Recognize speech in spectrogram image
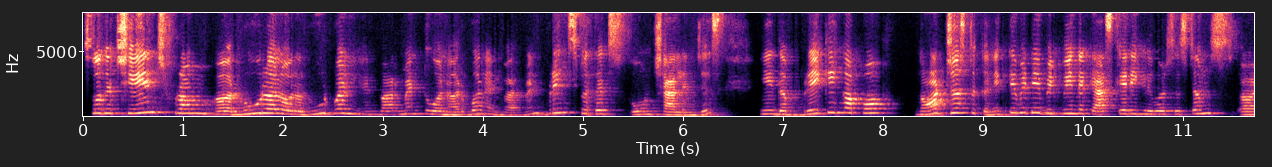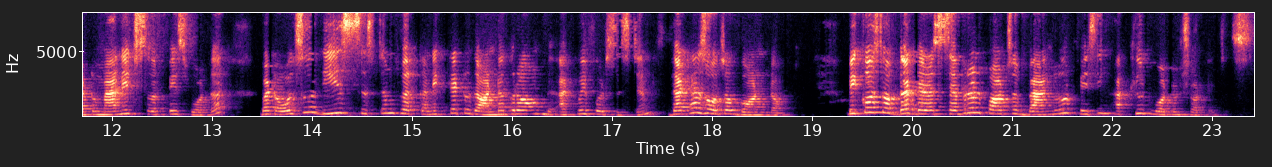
So the change from a rural or a urban environment to an urban environment brings with its own challenges. The breaking up of not just the connectivity between the cascading river systems uh, to manage surface water, but also these systems were connected to the underground aquifer systems. That has also gone down. Because of that, there are several parts of Bangalore facing acute water shortages.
